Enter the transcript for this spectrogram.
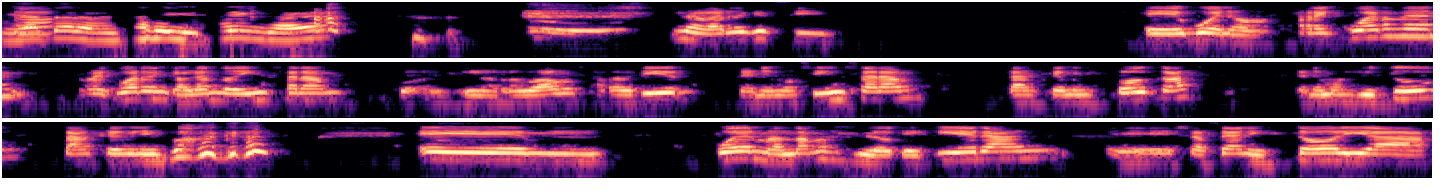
Mirá todos los mensajes que tengo, ¿eh? La verdad que sí. Eh, bueno, recuerden, recuerden que hablando de Instagram, lo vamos a repetir, tenemos Instagram, Tan Podcast, tenemos YouTube, Tan Podcast. Eh, pueden mandarnos lo que quieran, eh, ya sean historias,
